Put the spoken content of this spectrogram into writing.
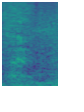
Yeah.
